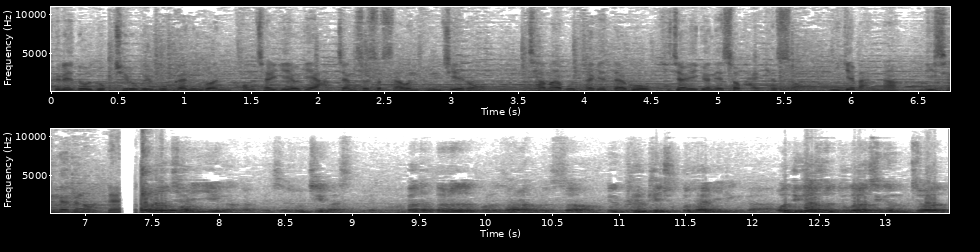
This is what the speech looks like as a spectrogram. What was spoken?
그래도 녹취록을 못 가는 건 검찰 개혁에 앞장서서 싸운 동지애로 차마 못하겠다고 기자회견에서 밝혔어. 이게 맞나? 네 생각은 어때? 저는 잘 이해가 안 갑니다. 솔직히 말씀드려서. 한바닥 떨어져 보는 사람으로서 그렇게 죽고 살 일인가. 어디 가서 누가 지금 저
